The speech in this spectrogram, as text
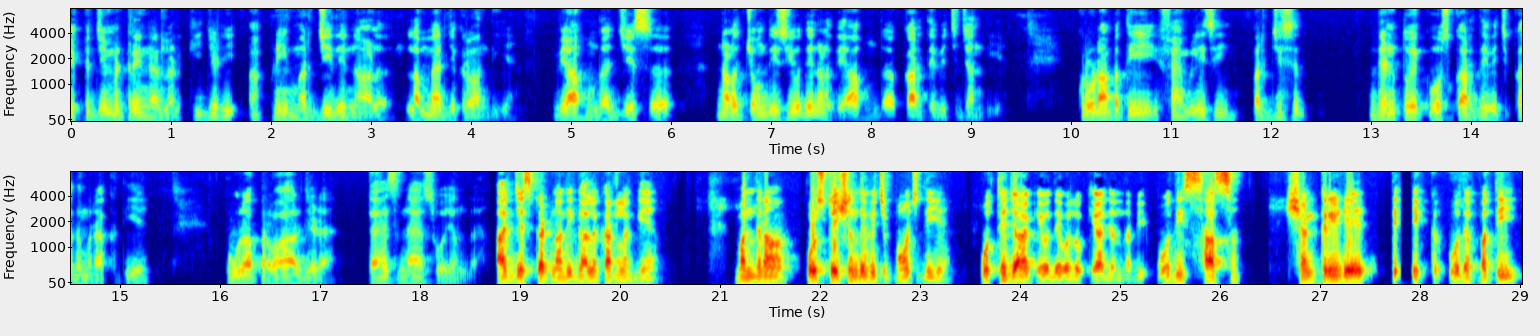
ਇੱਕ ਜਿਮ ਟ੍ਰੇਨਰ ਲੜਕੀ ਜਿਹੜੀ ਆਪਣੀ ਮਰਜ਼ੀ ਦੇ ਨਾਲ ਲਵ ਮੈਰਿਜ ਕਰਵਾਉਂਦੀ ਹੈ। ਵਿਆਹ ਹੁੰਦਾ ਜਿਸ ਨਾਲ ਉਹ ਚਾਹੁੰਦੀ ਸੀ, ਉਹਦੇ ਨਾਲ ਵਿਆਹ ਹੁੰਦਾ, ਘਰ ਦੇ ਵਿੱਚ ਜਾਂਦੀ ਹੈ। ਕਰੋੜਾਂਪਤੀ ਫੈਮਿਲੀ ਸੀ, ਪਰ ਜਿਸ ਦਿਨ ਤੋਂ ਇੱਕ ਉਸ ਘਰ ਦੇ ਵਿੱਚ ਕਦਮ ਰੱਖਦੀ ਹੈ, ਪੂਰਾ ਪਰਿਵਾਰ ਜਿਹੜਾ ਤਹਿਸ ਨਹਿਸ ਹੋ ਜਾਂਦਾ ਅੱਜ ਇਸ ਘਟਨਾ ਦੀ ਗੱਲ ਕਰਨ ਲੱਗੇ ਹਾਂ। ਵੰਦਨਾ ਪੁਲਿਸ ਸਟੇਸ਼ਨ ਦੇ ਵਿੱਚ ਪਹੁੰਚਦੀ ਹੈ। ਉੱਥੇ ਜਾ ਕੇ ਉਹਦੇ ਵੱਲੋਂ ਕਿਹਾ ਜਾਂਦਾ ਵੀ ਉਹਦੀ ਸੱਸ ਸ਼ੰਕਰੀ ਡੇ ਤੇ ਇੱਕ ਉਹਦਾ ਪਤੀ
